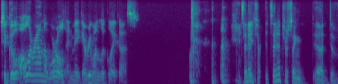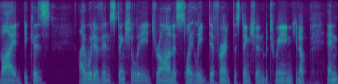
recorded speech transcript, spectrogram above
to go all around the world and make everyone look like us. it's an inter- it's an interesting uh, divide because I would have instinctually drawn a slightly different distinction between you know, and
